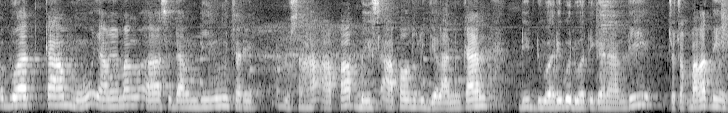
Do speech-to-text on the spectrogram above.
buat kamu yang memang eh, sedang bingung cari usaha apa, base apa untuk dijalankan di 2023 nanti, cocok banget nih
